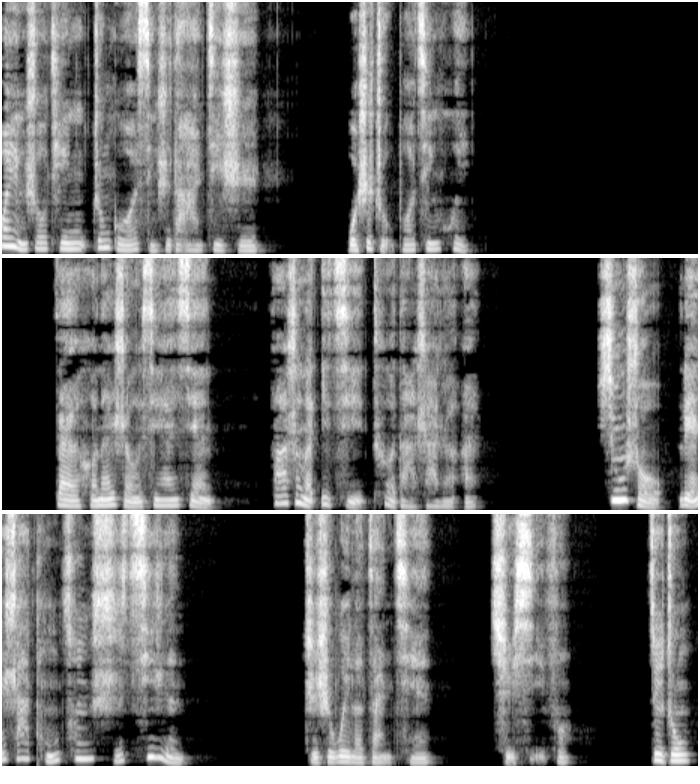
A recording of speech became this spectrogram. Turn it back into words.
欢迎收听《中国刑事大案纪实》，我是主播金慧。在河南省新安县发生了一起特大杀人案，凶手连杀同村十七人，只是为了攒钱娶媳妇，最终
